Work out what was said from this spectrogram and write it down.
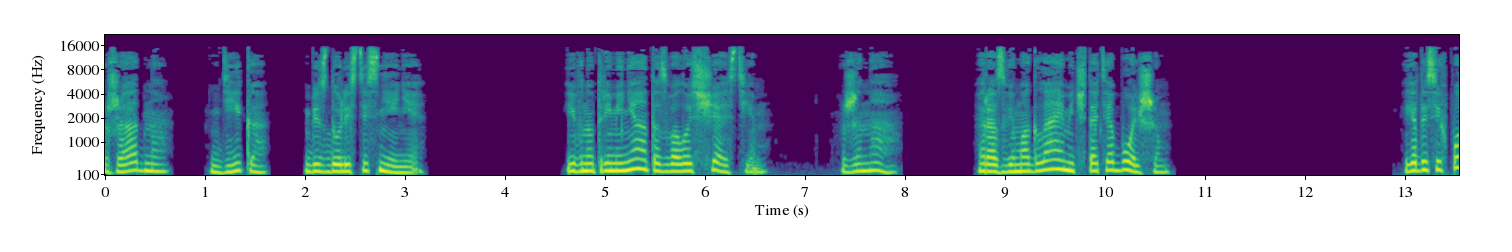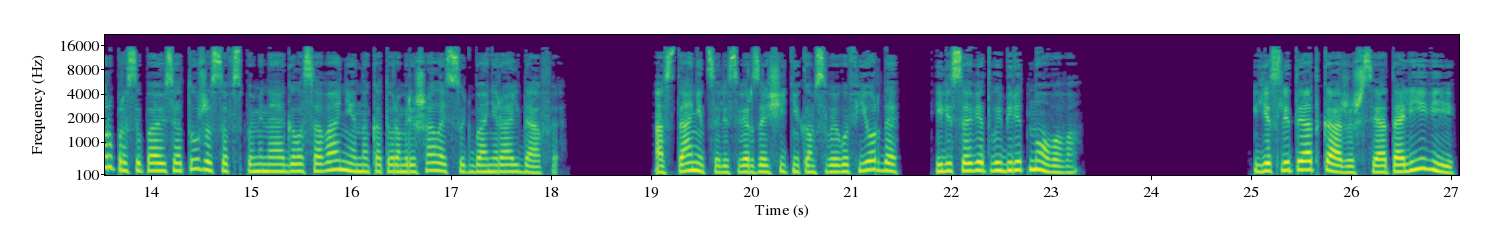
Жадно, дико, без доли стеснения. И внутри меня отозвалось счастьем. Жена. Разве могла я мечтать о большем? Я до сих пор просыпаюсь от ужаса, вспоминая голосование, на котором решалась судьба Неральдафы. Останется ли сверхзащитником своего фьорда или совет выберет нового? Если ты откажешься от Оливии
